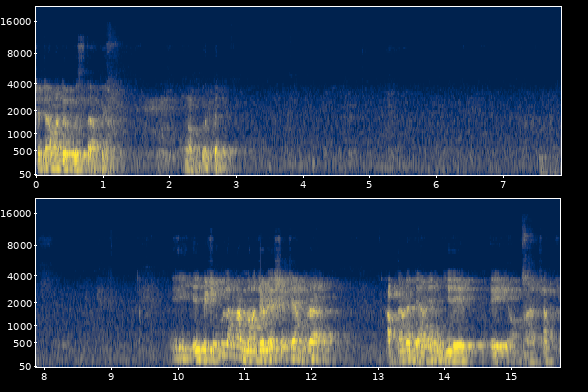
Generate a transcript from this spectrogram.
সেটা আমাদের বুঝতে হবে। এই এই বিষয়গুলো আমার নজরে এসেছে, আমরা, আপনারা জানেন যে এই ছাত্র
